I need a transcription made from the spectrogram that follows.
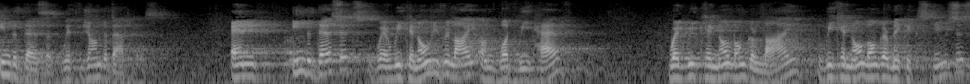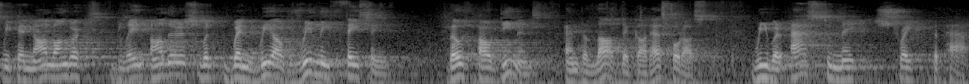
in the desert with John the Baptist. And in the desert, where we can only rely on what we have, where we can no longer lie, we can no longer make excuses, we can no longer blame others, when we are really facing both our demons and the love that God has for us, We were asked to make straight the path,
